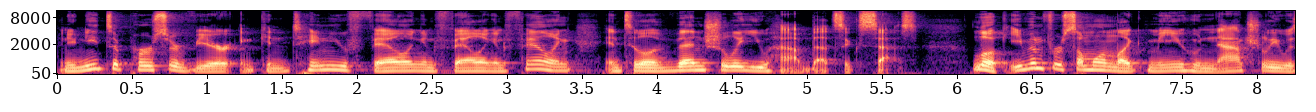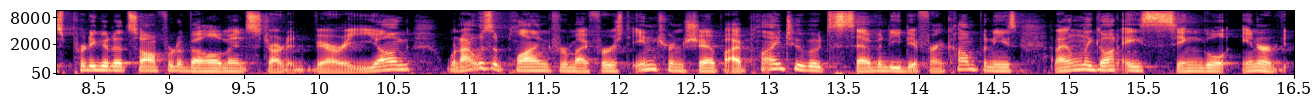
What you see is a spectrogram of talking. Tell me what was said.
and you need to persevere and continue failing and failing and failing until eventually you have that success. Look, even for someone like me who naturally was pretty good at software development, started very young, when I was applying for my first internship, I applied to about 70 different companies and I only got a single interview.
